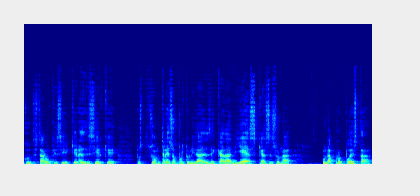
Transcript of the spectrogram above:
contestaron que sí. Quiere decir que pues, son tres oportunidades de cada 10 que haces una, una propuesta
